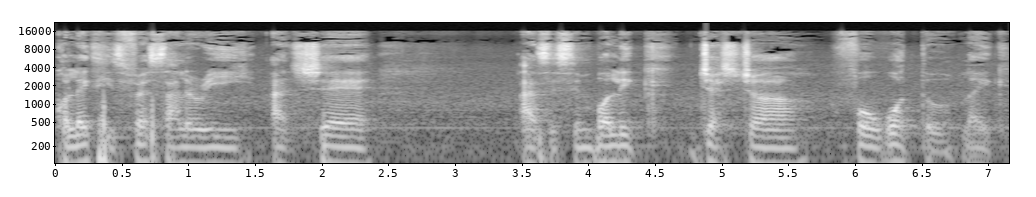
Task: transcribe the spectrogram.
collect his first salary and share as a symbolic gesture for what though? Like,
